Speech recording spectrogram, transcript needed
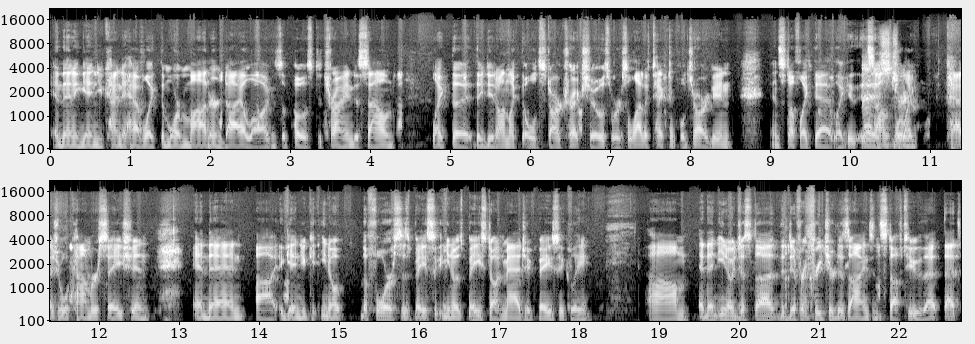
And then again, you kind of have like the more modern dialogue as opposed to trying to sound like the they did on like the old Star Trek shows, where it's a lot of technical jargon and stuff like that. Like it, it sounds more like casual conversation. And then uh, again, you get you know the Force is basically you know is based on magic basically. Um, and then you know just uh, the different creature designs and stuff too. That that's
